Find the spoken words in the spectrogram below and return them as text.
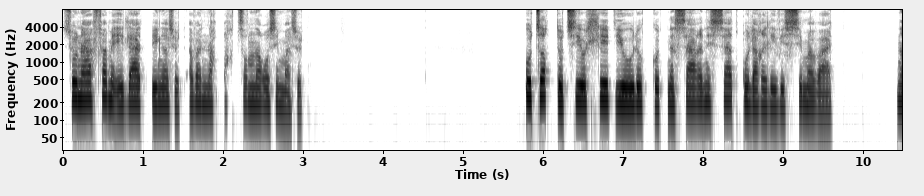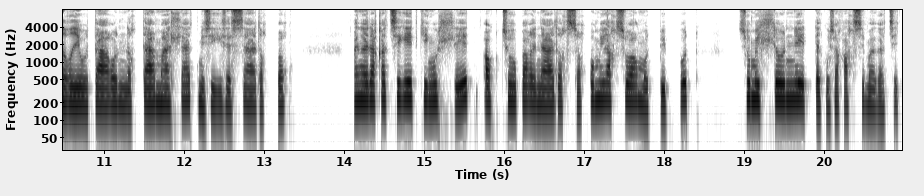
sunaaffami ilaat pingasut avannarparternerusimasut утерtut сиуллиит юулуккут нассааринissaат qularilivissимаваат нериутааруннер таамааллаат мисигисассаалерпоқ ангалақатигиит кингуллиит октообаринаалерсоқ умиарсуармут пиппут сумиллуунниит такусақарсимагатит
